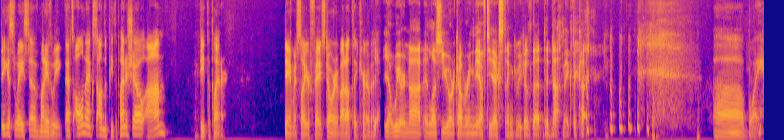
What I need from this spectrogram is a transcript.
biggest waste of money of the week. That's all next on the Pete the Planner Show. I'm Pete the Planner. Damn, I saw your face. Don't worry about it. I'll take care of it. Yeah, yeah, we are not unless you are covering the FTX thing because that did not make the cut. oh boy.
